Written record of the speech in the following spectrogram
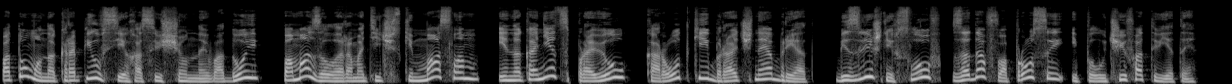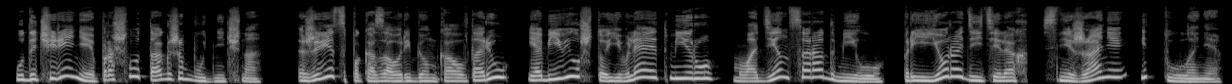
Потом он окропил всех освященной водой, помазал ароматическим маслом и, наконец, провел короткий брачный обряд, без лишних слов, задав вопросы и получив ответы. Удочерение прошло также буднично. Жрец показал ребенка алтарю и объявил, что являет миру младенца Радмилу при ее родителях Снежане и Тулане.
